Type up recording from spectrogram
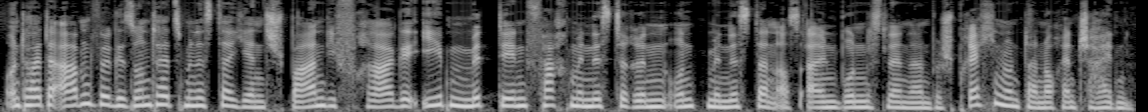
Und heute Abend will Gesundheitsminister Jens Spahn die Frage eben mit den Fachministerinnen und Ministern aus allen Bundesländern besprechen und dann noch entscheiden.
